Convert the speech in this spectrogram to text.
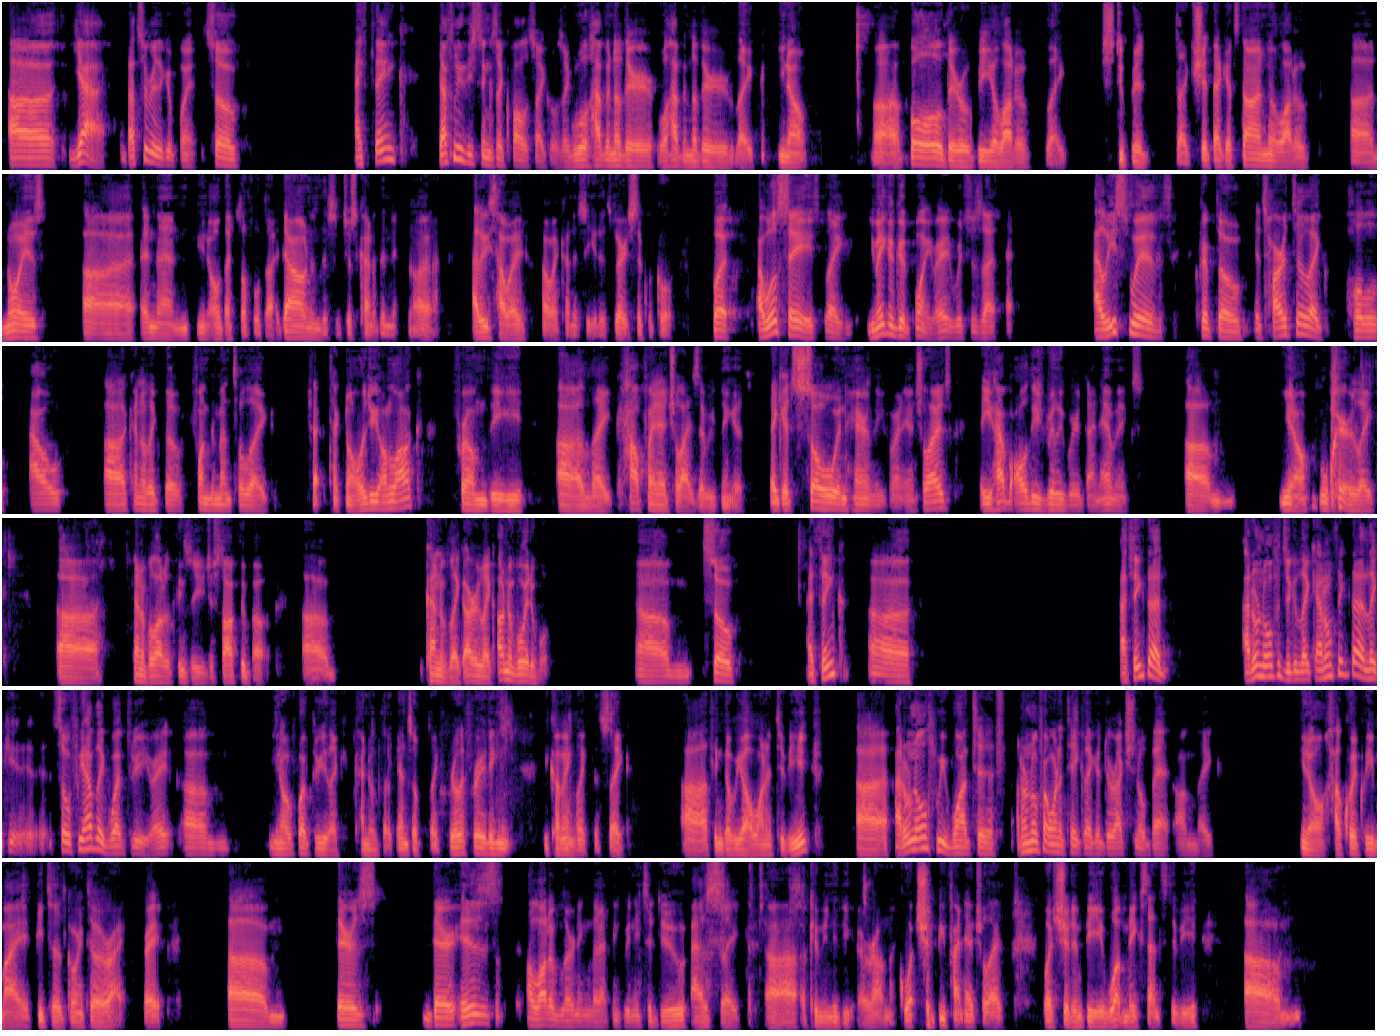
uh yeah that's a really good point so I think definitely these things like follow cycles. Like we'll have another, we'll have another like, you know, uh, bull. There will be a lot of like stupid like shit that gets done, a lot of, uh, noise. Uh, and then, you know, that stuff will die down. And this is just kind of the, uh, at least how I, how I kind of see it. It's very cyclical. But I will say, like, you make a good point, right? Which is that at least with crypto, it's hard to like pull out, uh, kind of like the fundamental like te- technology unlock from the uh, like how financialized everything is. Like it's so inherently financialized that you have all these really weird dynamics. Um, you know, where like uh, kind of a lot of things that you just talked about, uh, kind of like are like unavoidable. Um, so I think uh, I think that I don't know if it's a good like I don't think that like so if we have like Web three right, um, you know, if Web three like kind of like ends up like proliferating, becoming like this like uh, thing that we all want it to be. Uh, I don't know if we want to, I don't know if I want to take like a directional bet on like, you know, how quickly my pizza is going to arrive, right? Um, there's, there is a lot of learning that I think we need to do as like uh, a community around like what should be financialized, what shouldn't be, what makes sense to be. Um,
